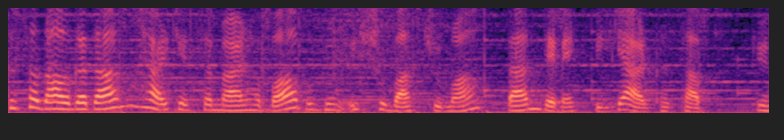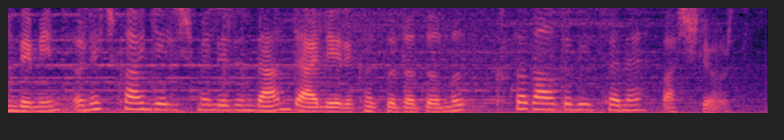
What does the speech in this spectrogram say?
Kısa Dalga'dan herkese merhaba. Bugün 3 Şubat Cuma. Ben Demet Bilge Erkasap. Gündemin öne çıkan gelişmelerinden derleyerek hazırladığımız Kısa Dalga bültene başlıyoruz.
